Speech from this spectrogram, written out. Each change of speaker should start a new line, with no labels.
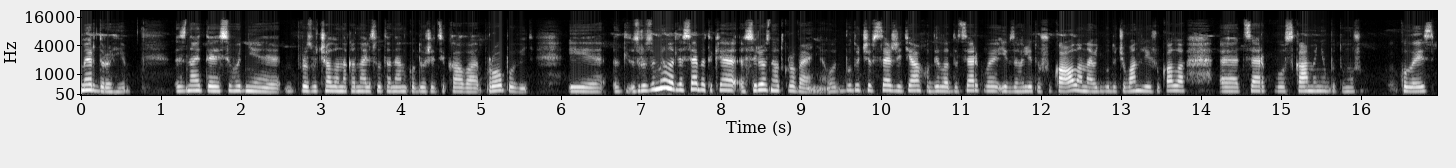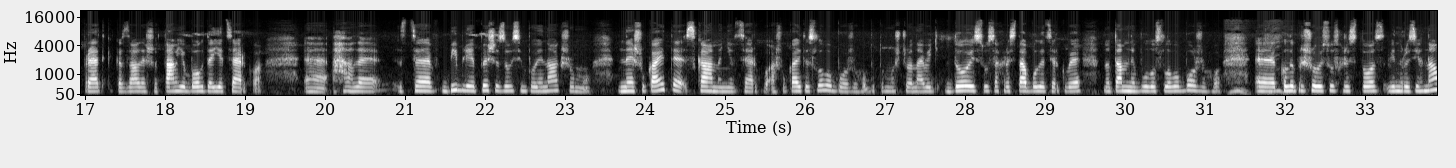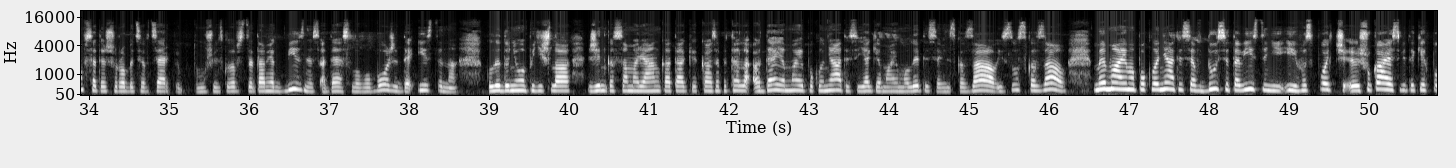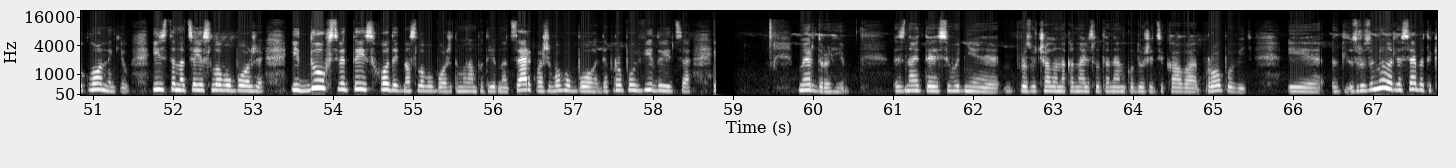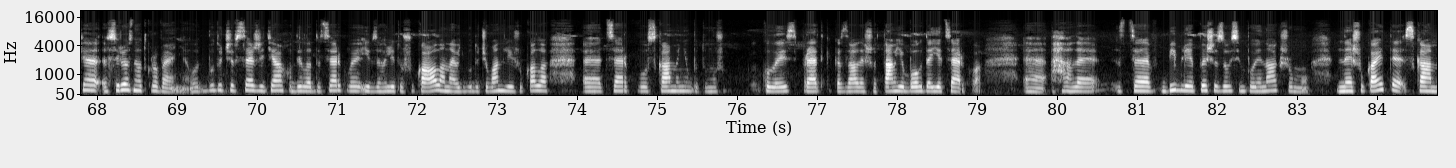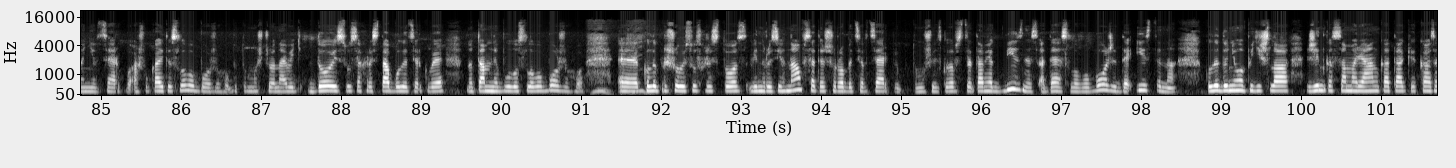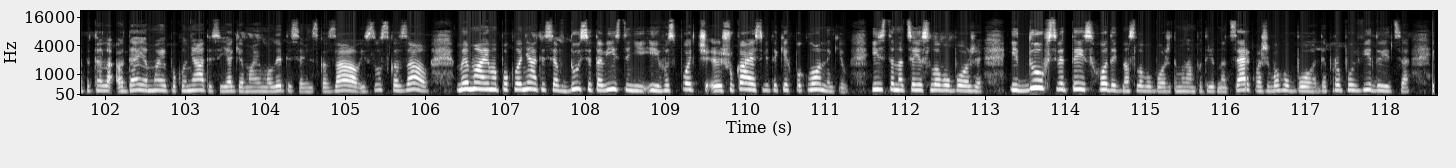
Мир, дорогі. Знаєте, сьогодні прозвучала на каналі Султаненко дуже цікава проповідь, і зрозуміла для себе таке серйозне откровення. От, будучи все життя, ходила до церкви і взагалі то шукала, навіть будучи в Англії, шукала е, церкву з каменю, бо тому що колись предки казали, що там є Бог, де є церква. Е, Але це Біблія пише зовсім по-інакшому. Не шукайте з каменів церкву, а шукайте Слово Божого, бо тому що навіть до Ісуса Христа були церкви, але там не було Слова Божого. Е, Коли прийшов Ісус Христос, Він розігнав все те, що робиться в церкві, тому що Він сказав, що це там як бізнес, а де Слово Боже, де істина. Коли до нього підійшла жінка-самарянка, так яка запитала, а де я маю поклонятися, як я маю молитися, Він сказав, Ісус сказав, ми маємо поклонятися в дусі та в істині, і Господь е, шукає свій таких поклонників. Істина це є Слово Боже. І Дух Святий сходить на Слово Боже. Тому нам потрібна церква живого Бога, де проповідується. Мир, дорогі. Знаєте, сьогодні прозвучала на каналі Султаненко дуже цікава проповідь, і зрозуміла для себе таке серйозне откровення. От, будучи все життя, ходила до церкви і взагалі то шукала, навіть будучи в Англії, шукала е, церкву з каменю, бо тому що колись предки казали, що там є Бог, де є церква. Е, Але це Біблія пише зовсім по-інакшому. Не шукайте з каменів церкву, а шукайте Слово Божого, бо тому що навіть до Ісуса Христа були церкви, але там не було Слова Божого. Е, Коли прийшов Ісус Христос, Він розігнав все те, що робиться в церкві, тому що Він сказав, що це там як бізнес, а де Слово Боже, де істина. Коли до нього підійшла жінка-самарянка, так яка запитала, а де я маю поклонятися, як я маю молитися, Він сказав, Ісус сказав, ми маємо поклонятися в дусі та в істині, і Господь е, шукає свій таких поклонників. Істина це є Слово Боже. І Дух Святий сходить на Слово Боже. Тому нам потрібна церква живого Бога, де проповідується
